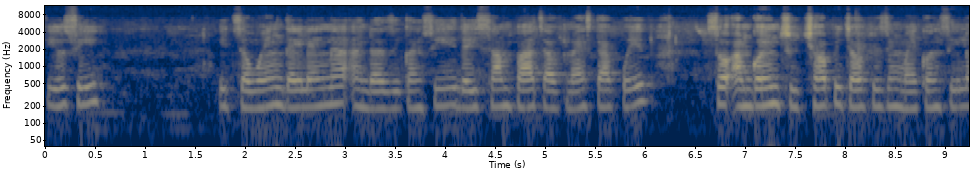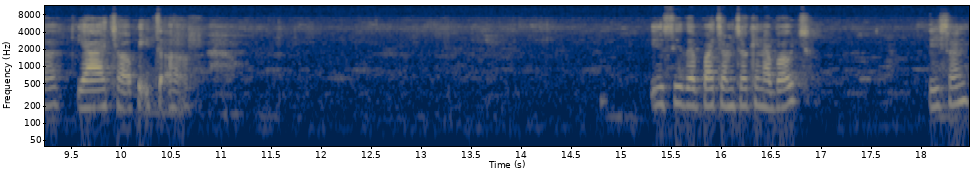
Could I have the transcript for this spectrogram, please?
You see? It's a winged eyeliner and as you can see there is some parts I've messed up with. So I'm going to chop it off using my concealer. Yeah chop it off you see the part I'm talking about? This one?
